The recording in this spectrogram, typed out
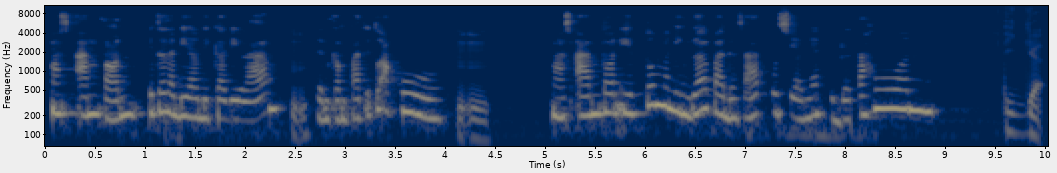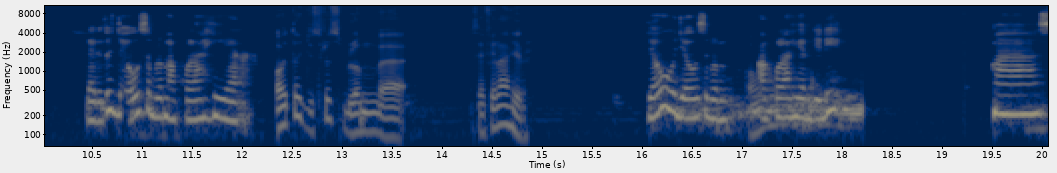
Mas Anton, itu tadi yang Dika bilang, Mm. dan keempat itu aku. Mm-mm. Mas Anton itu meninggal pada saat usianya tiga tahun. Tiga. Dan itu jauh sebelum aku lahir. Oh itu justru sebelum Mbak Sevi lahir. Jauh jauh sebelum Oh. aku lahir. Jadi Mas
